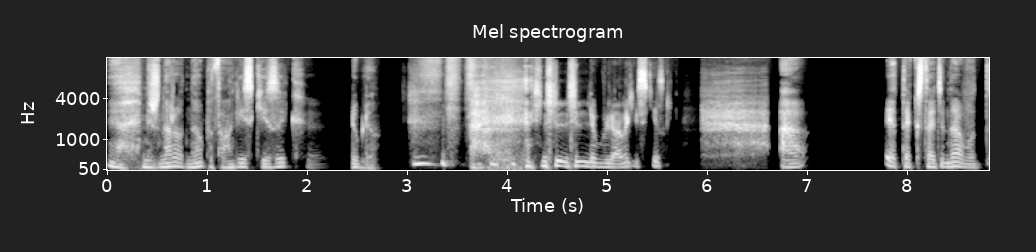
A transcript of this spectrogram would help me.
Международный опыт, английский язык э, люблю. Люблю английский язык. А это, кстати, да, вот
